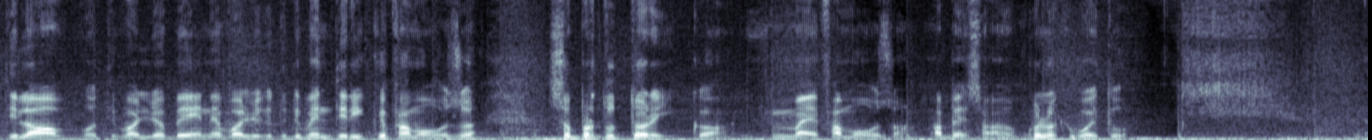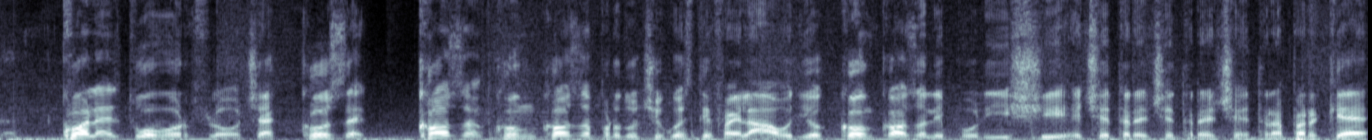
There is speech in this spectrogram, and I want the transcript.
ti lovo, ti voglio bene, voglio che tu diventi ricco e famoso. Soprattutto ricco, ma è famoso. Vabbè, insomma, quello che vuoi tu. Qual è il tuo workflow? Cioè, cosa, con cosa produci questi file audio, con cosa li pulisci, eccetera, eccetera, eccetera. Perché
